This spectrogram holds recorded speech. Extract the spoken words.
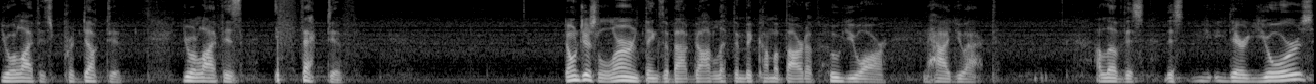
Your life is productive. Your life is effective. Don't just learn things about God, let them become a part of who you are and how you act. I love this. This they're yours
